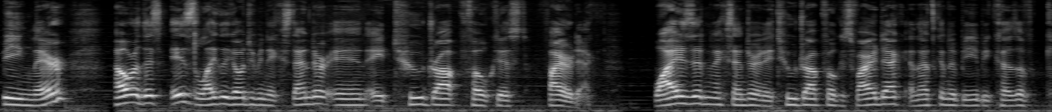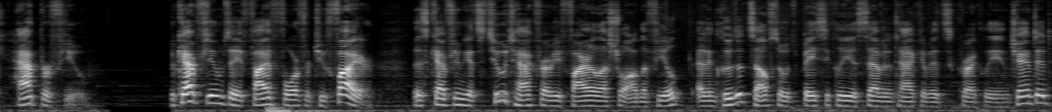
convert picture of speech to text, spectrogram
being there. However, this is likely going to be an extender in a 2 drop focused fire deck. Why is it an extender in a 2 drop focused fire deck? And that's going to be because of Caperfume. So Caperfume's a 5-4 for 2 fire. This Caperfume gets 2 attack for every fire Elestral on the field. It includes itself, so it's basically a 7 attack if it's correctly enchanted.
